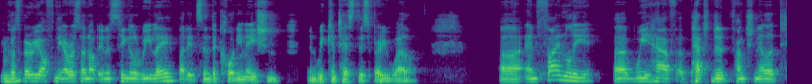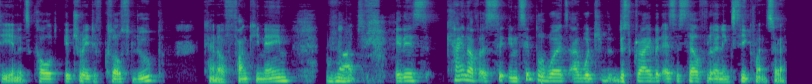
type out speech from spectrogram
because mm-hmm. very often the errors are not in a single relay, but it's in the coordination, and we can test this very well. Uh, and finally, uh, we have a patented functionality, and it's called iterative closed loop, kind of funky name, mm-hmm. but it is kind of a, in simple words, I would describe it as a self-learning sequencer.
